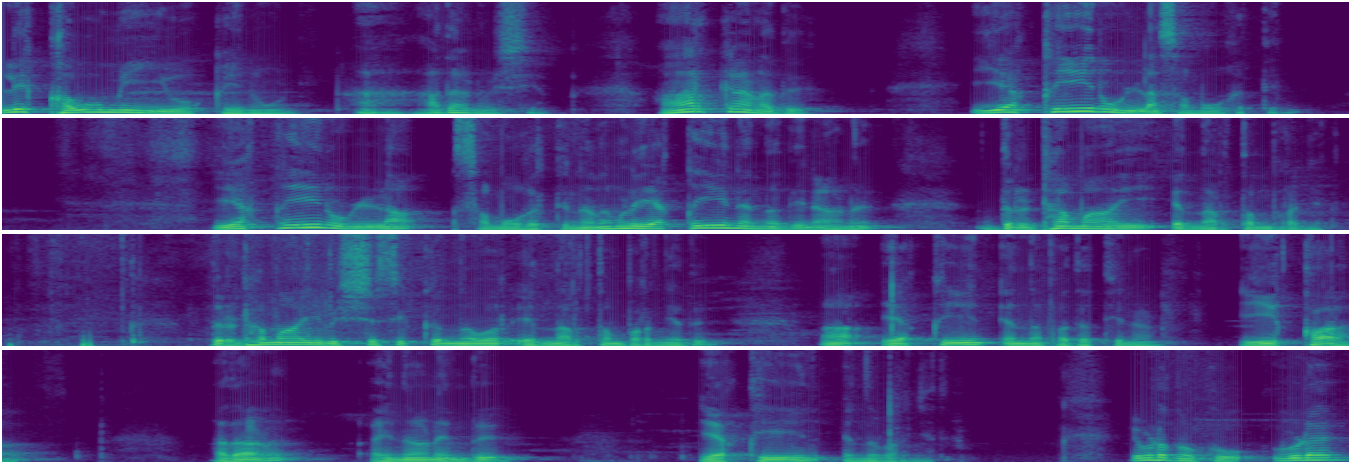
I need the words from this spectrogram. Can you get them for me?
ലി കൗമി യുക്കിനൂൻ ആ അതാണ് വിഷയം. ആർക്കാണത്? യക്കീനുള്ള സമൂഹത്തിന്. യക്കീനുള്ള സമൂഹത്തിന്. നമ്മൾ യക്കീൻ എന്നതിനാണ് ദൃഢമായി എന്നർത്ഥം പറഞ്ഞത്. ദൃഢമായി വിശ്വസിക്കുന്നവർ എന്നർത്ഥം പറഞ്ഞത് ആ യക്കീൻ എന്ന പദത്തിനാണ്. ഈഖാൻ. അതാണ് അതിനാണ് എന്ത്? യക്കീൻ എന്ന് പറഞ്ഞത്. ഇവിടെ നോക്കൂ ഇവിടെ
